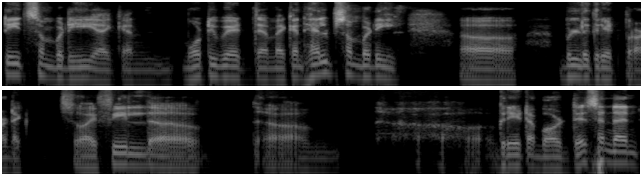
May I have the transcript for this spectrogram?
teach somebody i can motivate them i can help somebody uh, build a great product. So i feel uh, um, uh, great about this. And then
